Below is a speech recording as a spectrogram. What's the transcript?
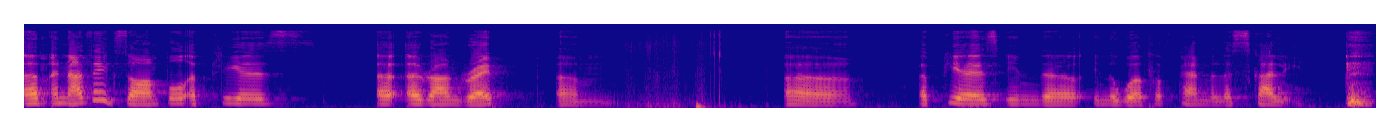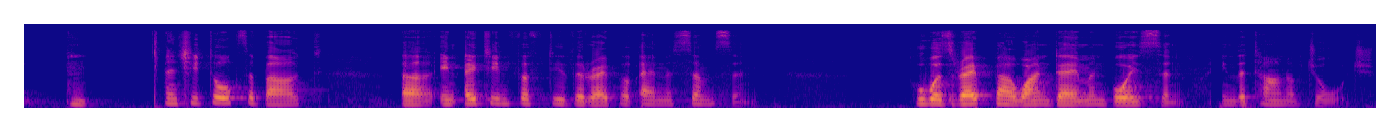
Um, another example appears uh, around rape um, uh, appears in the, in the work of Pamela Scully. and she talks about, uh, in 1850, the rape of Anna Simpson, who was raped by one Damon Booysen in the town of George.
